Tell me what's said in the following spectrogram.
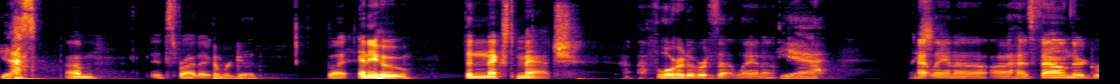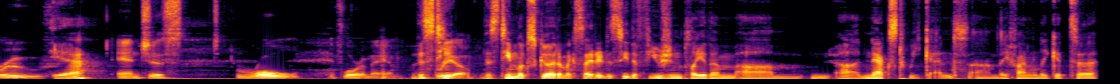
Yes. um, it's Friday. And we're good. But anywho, the next match, Florida versus Atlanta. Yeah. Atlanta uh, has found their groove Yeah. and just rolled the Florida Mayhem. This team, Rio. this team looks good. I'm excited to see the Fusion play them um, uh, next weekend. Um, they finally get to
